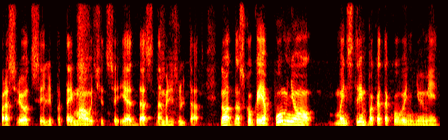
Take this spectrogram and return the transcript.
просрется или потаймаутится и отдаст нам результат. Но, насколько я помню, мейнстрим пока такого не умеет.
